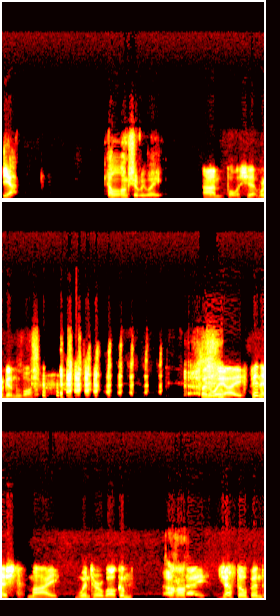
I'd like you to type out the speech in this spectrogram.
Yeah. How long should we wait? I'm full of shit. We're gonna move on. By the way, I finished my winter welcome. Uh huh. I just opened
